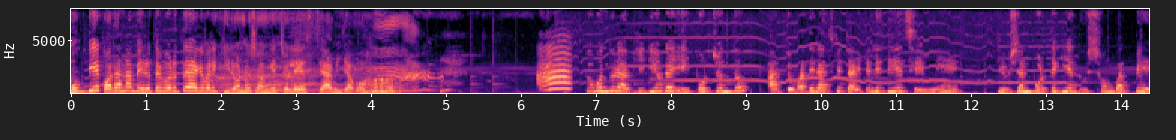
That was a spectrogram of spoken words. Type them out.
মুখ দিয়ে কথা না বেরোতে বেরোতে একেবারে কিরণও সঙ্গে চলে এসছে, আমি যাব। তো বন্ধুরা, ভিডিওটা এই পর্যন্ত। আর তোমাদের আজকে টাইটেলে দিয়েছে মেয়ে, টিউশন পড়তে গিয়ে দুঃসংবাদ পেয়ে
